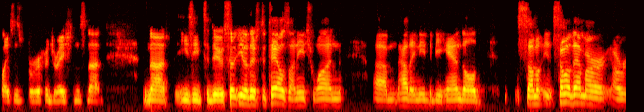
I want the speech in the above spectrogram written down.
Places where refrigeration is not not easy to do. So you know, there's details on each one, um, how they need to be handled. Some some of them are are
